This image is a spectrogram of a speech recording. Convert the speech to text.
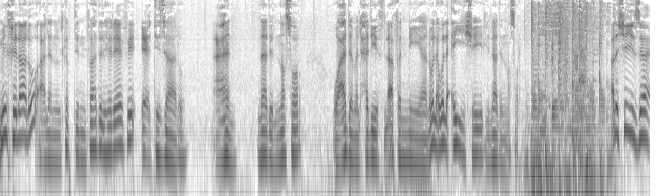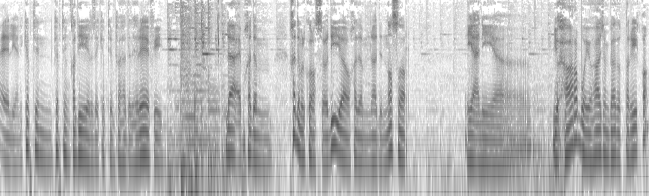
من خلاله أعلن الكابتن فهد الهريفي اعتزاله عن نادي النصر وعدم الحديث لا فنيا ولا ولا أي شيء لنادي النصر. هذا الشيء يزعل يعني كابتن كابتن قدير زي كابتن فهد الهريفي لاعب خدم خدم الكرة السعودية وخدم نادي النصر يعني آه، يحارب ويهاجم بهذه الطريقة.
